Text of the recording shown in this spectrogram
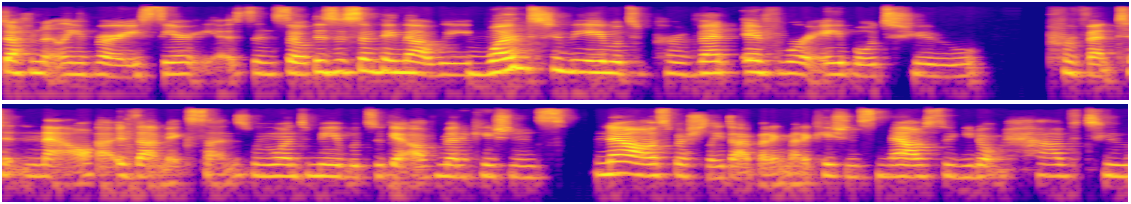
definitely very serious. And so this is something that we want to be able to prevent if we're able to prevent it now, uh, if that makes sense. We want to be able to get off medications now, especially diabetic medications now, so you don't have to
